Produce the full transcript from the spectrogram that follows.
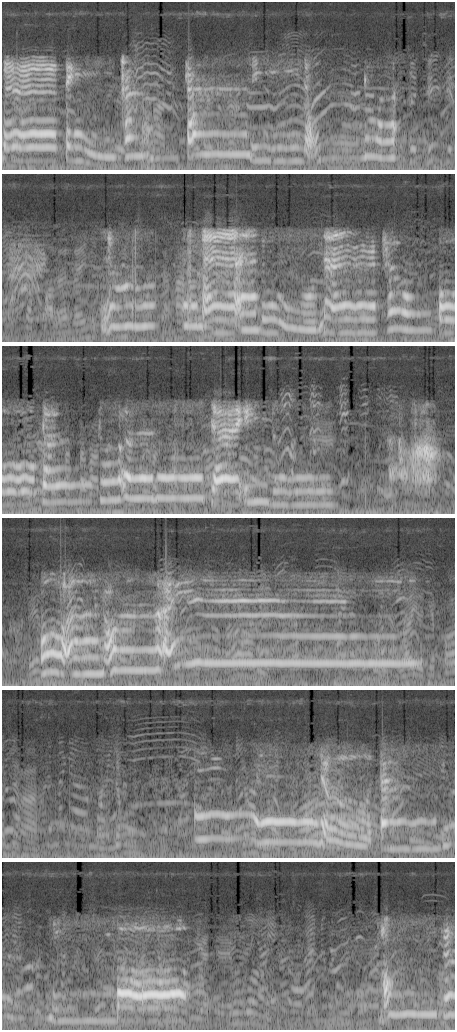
lệ đua lu na đủ na thâu cô cao chúa lu chạy đủ cô à nó ấy đồ tăng bò mong cơ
